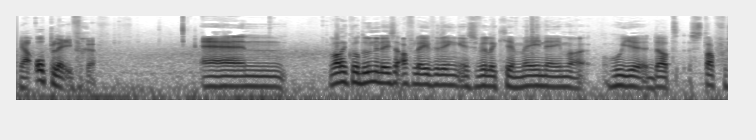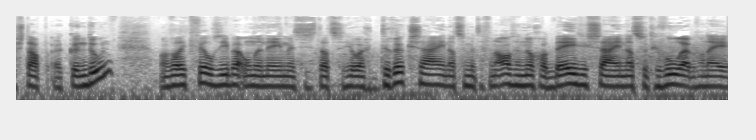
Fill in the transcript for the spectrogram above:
ja, opleveren. En wat ik wil doen in deze aflevering is wil ik je meenemen hoe je dat stap voor stap eh, kunt doen. Want wat ik veel zie bij ondernemers is dat ze heel erg druk zijn, dat ze met van alles en nog wat bezig zijn, dat ze het gevoel hebben van hé,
